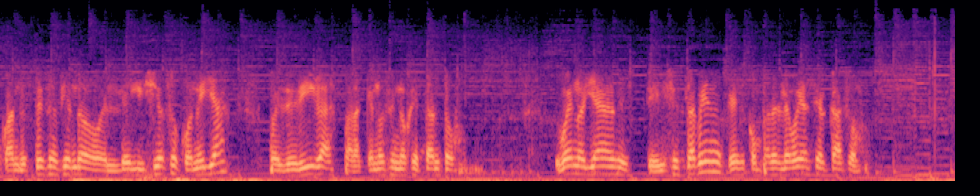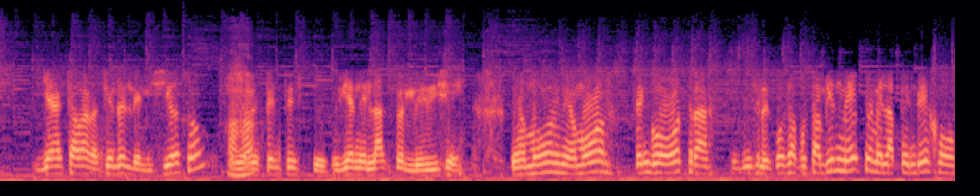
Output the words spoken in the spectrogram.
cuando estés haciendo el delicioso con ella, pues le digas para que no se enoje tanto. Y bueno, ya este, dice, está bien, compadre, le voy a hacer caso. Ya estaban haciendo el delicioso y de repente este, pues ya en el acto le dice, mi amor, mi amor, tengo otra. Y dice la esposa, pues también méteme la pendejo.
